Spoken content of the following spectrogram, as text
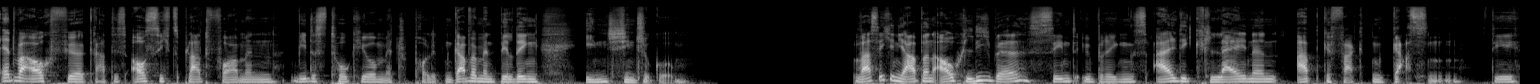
etwa auch für gratis Aussichtsplattformen wie das Tokyo Metropolitan Government Building in Shinjuku. Was ich in Japan auch liebe, sind übrigens all die kleinen, abgefuckten Gassen, die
